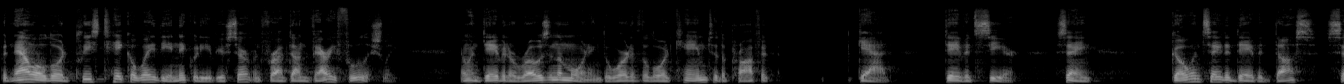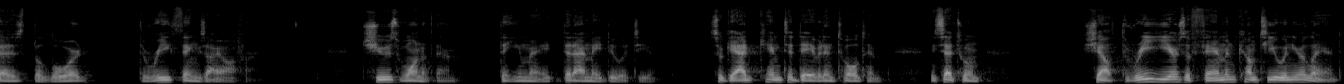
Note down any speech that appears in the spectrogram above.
But now, O Lord, please take away the iniquity of your servant, for I've done very foolishly. And when David arose in the morning, the word of the Lord came to the prophet Gad, David's seer, saying, Go and say to David, Thus says the Lord, three things I offer. Choose one of them, that you may that I may do it to you. So Gad came to David and told him. He said to him, Shall three years of famine come to you in your land?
